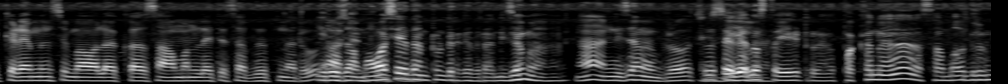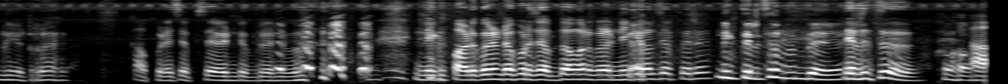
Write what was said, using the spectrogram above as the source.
ఇక్కడ నుంచి మా వాళ్ళ యొక్క సామాన్లు అయితే సర్దుతున్నారు. ఈరోజు అమావాస్య అది అంటుంటారు కదరా నిజమా? నిజమే బ్రో చూసే వస్తాయి ఏట్రా? పక్కన సమాధులు ఏట్రా? అప్పుడే చెప్తావేంటి బ్రో నువ్వు. నీకు పడుకునేటప్పుడు చెప్దాం అనుకున్నా. నీకెవరు చెప్పారు? నీకు తెలుసా ముందే? తెలుసు. ఆ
